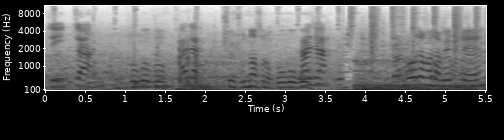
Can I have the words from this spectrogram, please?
이제 입장. 고고고. 가자. 줄 존나 서러. 고고고. 가자. 들어오자마자 웹젠.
